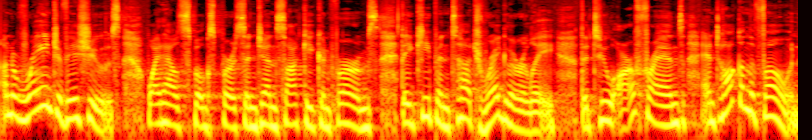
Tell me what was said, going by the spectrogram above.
on a range of issues. White House spokesperson Jen Psaki confirms they keep in touch regularly. The two are friends and talk on the phone.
